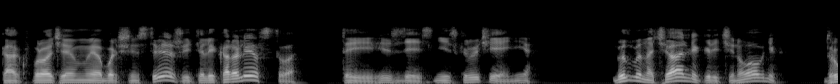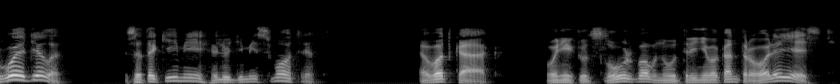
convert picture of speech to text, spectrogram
Как, впрочем, и о большинстве жителей королевства. Ты здесь не исключение. Был бы начальник или чиновник. Другое дело. За такими людьми смотрят. Вот как. У них тут служба внутреннего контроля есть.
